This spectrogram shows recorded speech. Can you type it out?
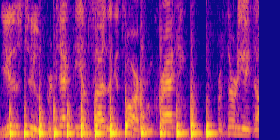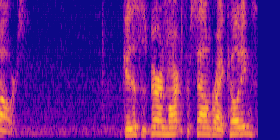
use to protect the inside of the guitar from cracking for $38. Okay, this is Baron Martin for Sound Bright Coatings.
